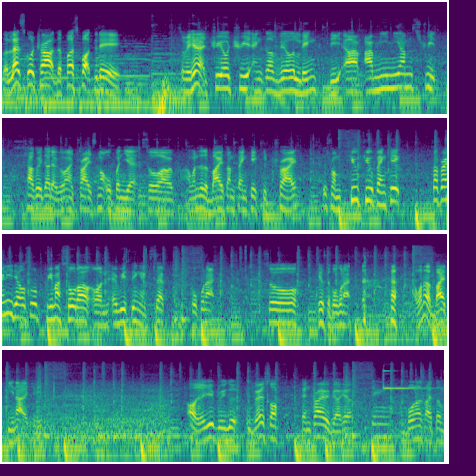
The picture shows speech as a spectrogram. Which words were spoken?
So let's go try out the first spot today. So we're here at 303 Anchorvale Link, the Ar- Armenian Street char kway teow that we want to try. It's not open yet, so uh, I wanted to buy some pancake to try. This is from QQ Pancake. So apparently they're also pretty much sold out on everything except coconut. So here's the coconut. I want to buy peanut actually. Oh, it's actually pretty good. It's very soft. Can try if you're here. Think bonus item.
